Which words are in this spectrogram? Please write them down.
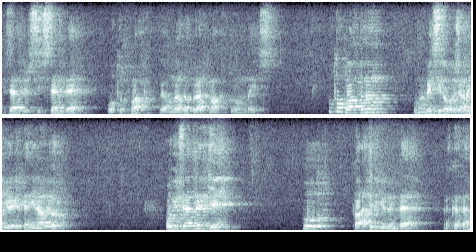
güzel bir sistem de oturtmak ve onları da bırakmak durumundayız. Bu toplantının buna vesile olacağına yürekten inanıyorum. O yüzdendir ki bu tatil gününde hakikaten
